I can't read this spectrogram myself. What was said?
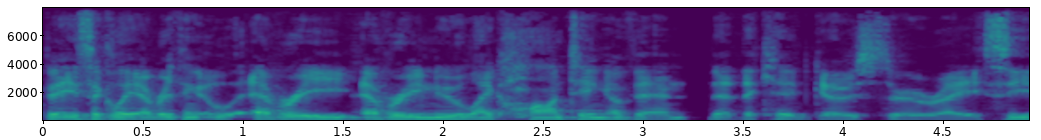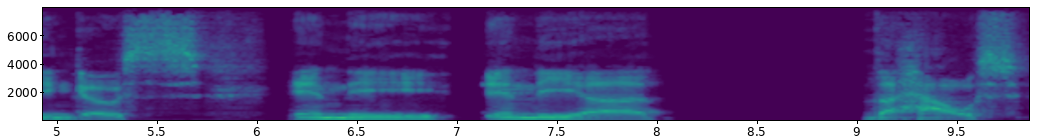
basically everything, every every new like haunting event that the kid goes through, right? Seeing ghosts in the in the uh, the house,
